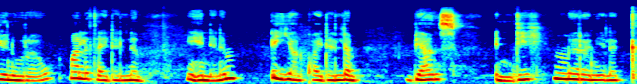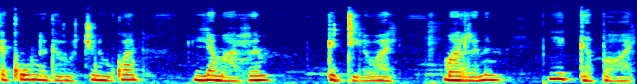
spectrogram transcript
ይኑረው ማለት አይደለም። ይህንንም እያልኩ አይደለም። ቢያንስ እንዲህ መረን የለቀቁ ነገሮችን እንኳን ለማረም ግድ ይለዋል፣ ማረምም ይገባዋል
